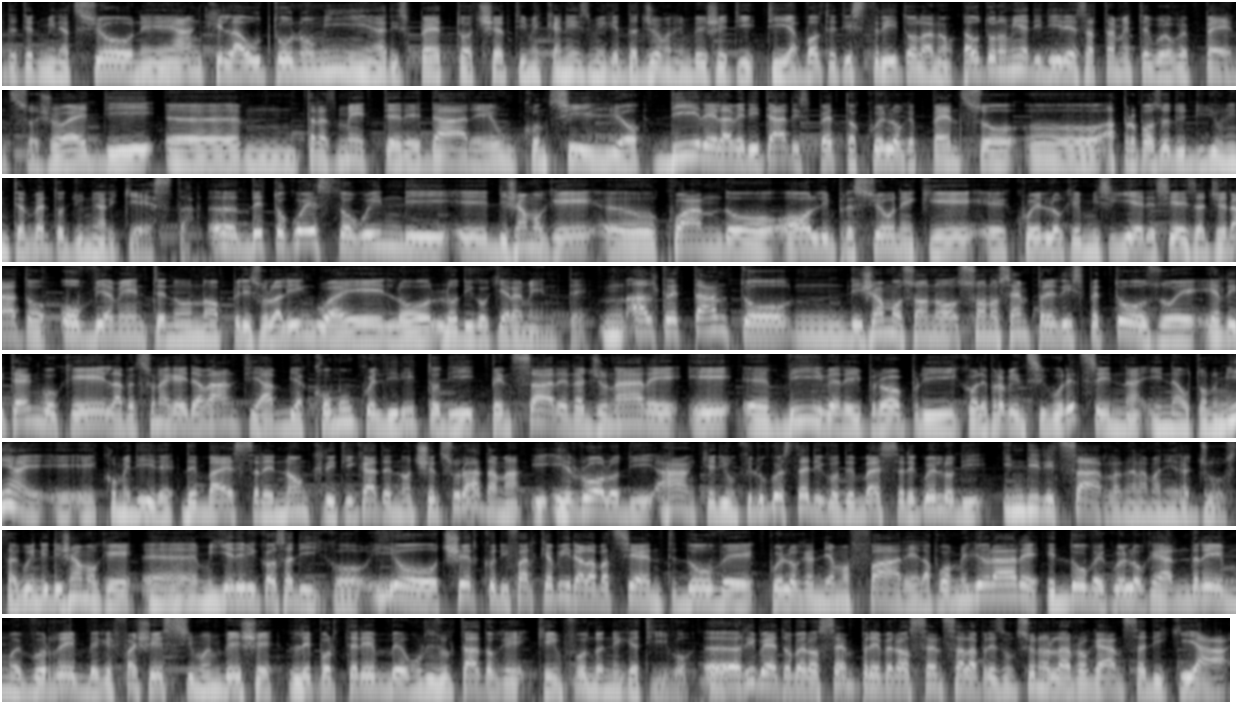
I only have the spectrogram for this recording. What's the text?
determinazione e anche l'autonomia rispetto a certi meccanismi che da giovane invece ti, ti, a volte ti stritolano, l'autonomia di dire esattamente quello che penso, cioè di ehm, trasmettere, dare un consiglio, dire la verità rispetto a quello che penso eh, a proposito di, di, un intervento di una richiesta. Eh, detto questo, quindi eh, diciamo che eh, quando ho l'impressione che eh, quello che mi si chiede sia esagerato, ovviamente non ho peli sulla lingua e lo, lo dico chiaramente. Mm, altrettanto, mm, diciamo, sono, sono sempre rispettoso e, e, ritengo che la persona che hai davanti abbia comunque il diritto di pensare, ragionare e eh, vivere propri, con le proprie insicurezze in, in autonomia e, e, e, come dire, debba essere non criticata e non censurata, ma il ruolo di, anche di un chirurgo estetico debba essere quello di indirizzarla nella maniera giusta. Quindi diciamo che eh, mi chiedevi cosa dico. Io cerco di far capire alla paziente dove quello che andiamo a fare la può migliorare e dove quello che andremmo e vorrebbe che facessimo invece le porterebbe un risultato che, che in fondo è negativo. Eh, ripeto però sempre però senza la presunzione o l'arroganza di chi ha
